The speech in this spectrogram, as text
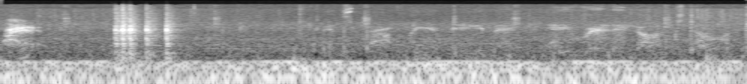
Quiet. It's probably a demon. He really likes to hunt.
